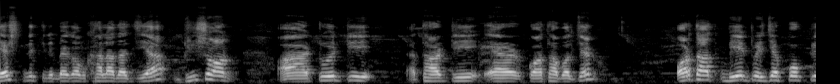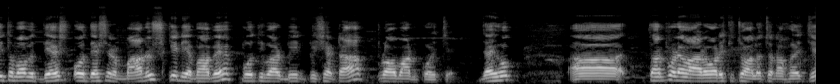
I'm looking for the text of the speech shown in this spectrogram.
দেশ দেশনেত্রী বেগম খালাদা জিয়া ভীষণ টোয়েন্টি থার্টি এর কথা বলছেন। অর্থাৎ বিএনপির যে প্রকৃতভাবে দেশ ও দেশের মানুষকে নিয়ে ভাবে, প্রতিবার বিএনপি সেটা প্রমাণ করেছে। যাই হোক তারপরে আরও অনেক কিছু আলোচনা হয়েছে।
